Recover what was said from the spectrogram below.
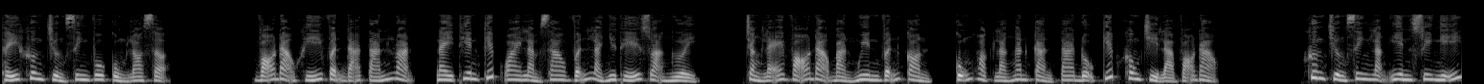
thấy khương trường sinh vô cùng lo sợ. Võ đạo khí vận đã tán loạn, này thiên kiếp oai làm sao vẫn là như thế dọa người. Chẳng lẽ võ đạo bản nguyên vẫn còn, cũng hoặc là ngăn cản ta độ kiếp không chỉ là võ đạo? Khương trường sinh lặng yên suy nghĩ,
